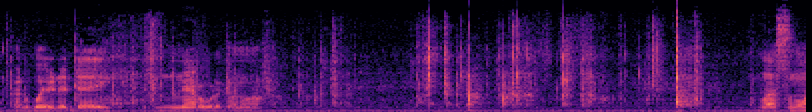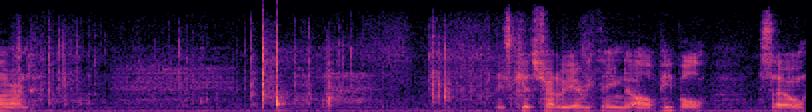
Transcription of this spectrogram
If I'd waited a day, it never would have come off. Lesson learned. These kids try to be everything to all people, so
